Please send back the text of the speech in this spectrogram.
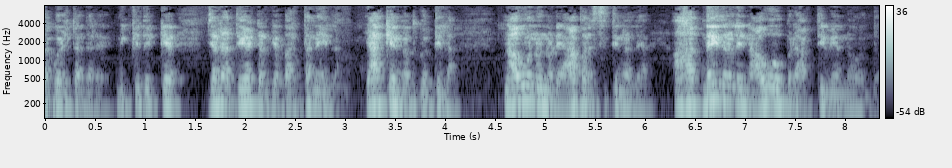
ತಗೊಳ್ತಾ ಇದ್ದಾರೆ. ಮಿಕ್ಕಿದಕ್ಕೆ ಜನ ಥಿಯೇಟರ್ಗೆ ಬರ್ತಾನೆ ಇಲ್ಲ. ಯಾಕೆ ಅನ್ನೋದು ಗೊತ್ತಿಲ್ಲ. ನಾವು ನೋಡಿ ಆ ಪರಿಸ್ಥಿತಿನಲ್ಲೇ ಆ ಹದಿನೈದರಲ್ಲಿ ನಾವು ಒಬ್ರು ಆಗ್ತೀವಿ ಅನ್ನೋ ಒಂದು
